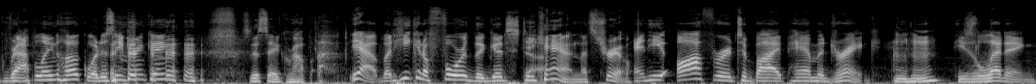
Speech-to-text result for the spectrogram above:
grappling hook. What is he drinking? I was gonna say grappa. yeah, but he can afford the good stuff. He stuff. can. That's true. And he offered to buy Pam a drink. Mm-hmm. He's letting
